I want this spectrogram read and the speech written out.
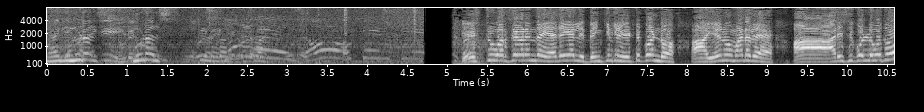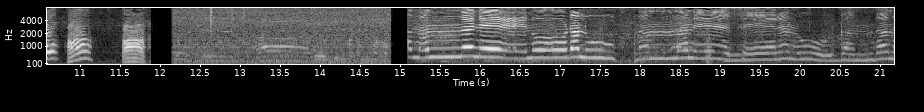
Maggi noodles noodles ಎಷ್ಟು ವರ್ಷಗಳಿಂದ ಎದೆಯಲ್ಲಿ ಬೆಂಕಿ ಇಟ್ಟುಕೊಂಡು ಆ ಏನು ಮಾಡದೆ ಆ ಆರಿಸಿಕೊಳ್ಳುವುದು ಹಾ ಆ ನನ್ನನೆ ನೋಡಲು ನನ್ನನೇ ಸೇರಲು ಗಂಧನ.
